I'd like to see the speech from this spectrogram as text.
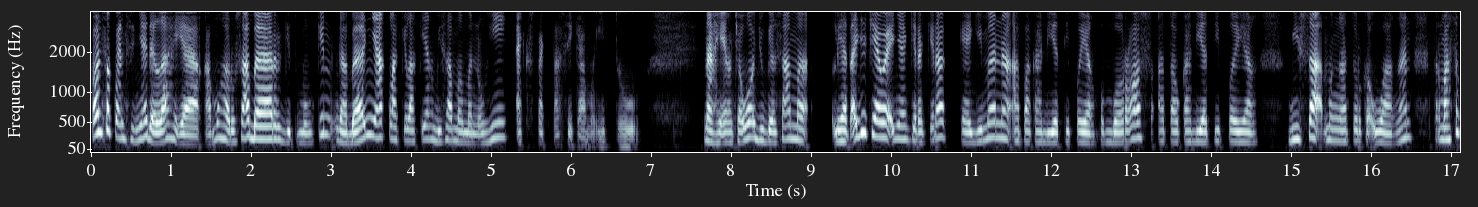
Konsekuensinya adalah ya kamu harus sabar gitu. Mungkin nggak banyak laki-laki yang bisa memenuhi ekspektasi kamu itu. Nah yang cowok juga sama. Lihat aja ceweknya kira-kira kayak gimana? Apakah dia tipe yang pemboros ataukah dia tipe yang bisa mengatur keuangan? Termasuk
